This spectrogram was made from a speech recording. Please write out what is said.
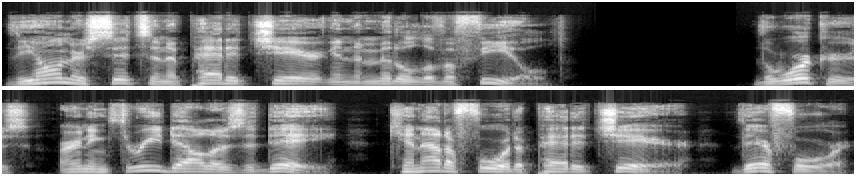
The owner sits in a padded chair in the middle of a field. The workers, earning $3 a day, cannot afford a padded chair, therefore,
